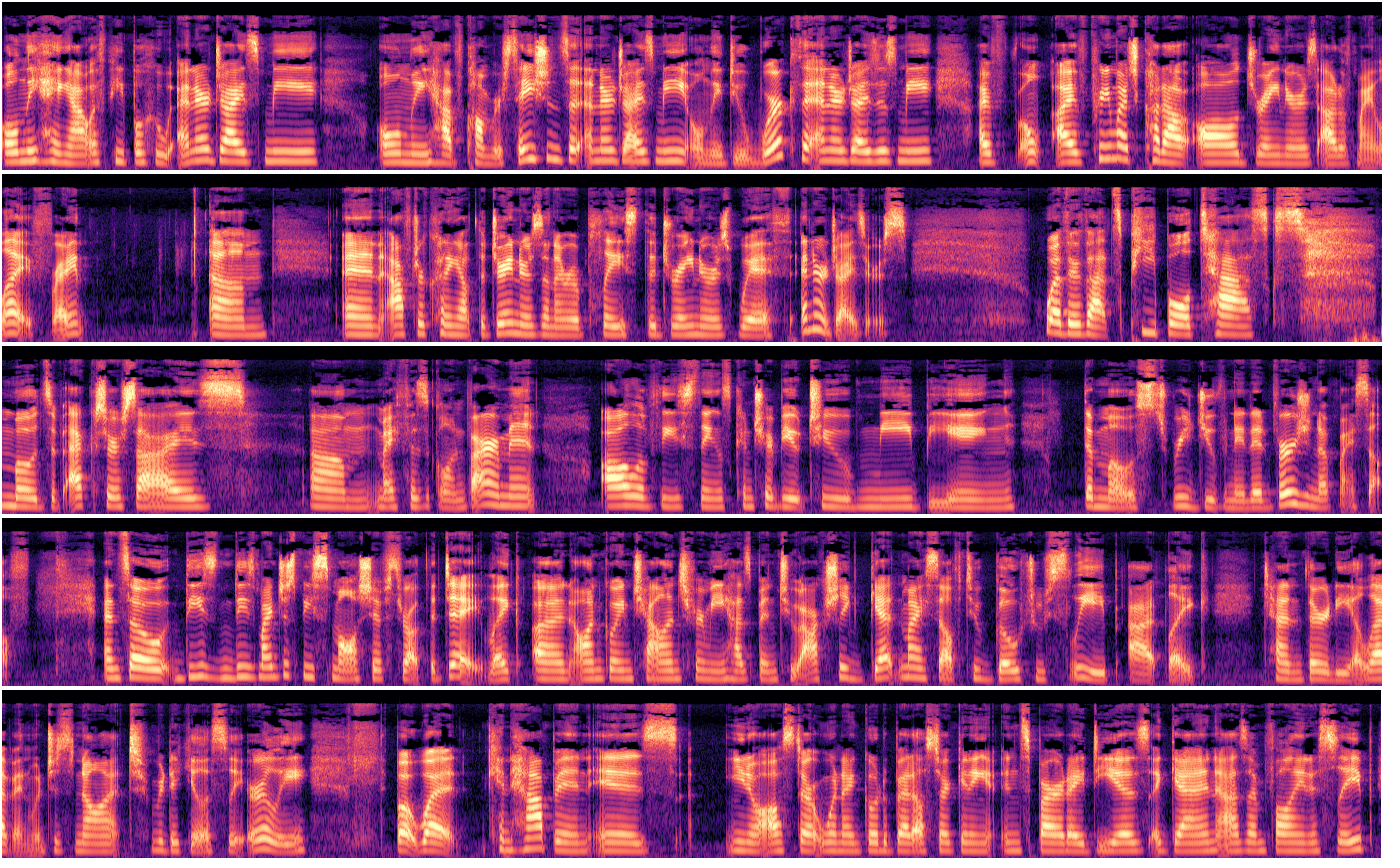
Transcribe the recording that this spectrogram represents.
only hang out with people who energize me, only have conversations that energize me, only do work that energizes me. I've I've pretty much cut out all drainers out of my life, right? Um and after cutting out the drainers, then I replaced the drainers with energizers. Whether that's people, tasks, modes of exercise, um, my physical environment, all of these things contribute to me being the most rejuvenated version of myself. And so these these might just be small shifts throughout the day. Like an ongoing challenge for me has been to actually get myself to go to sleep at like 10 30 11 which is not ridiculously early but what can happen is you know i'll start when i go to bed i'll start getting inspired ideas again as i'm falling asleep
